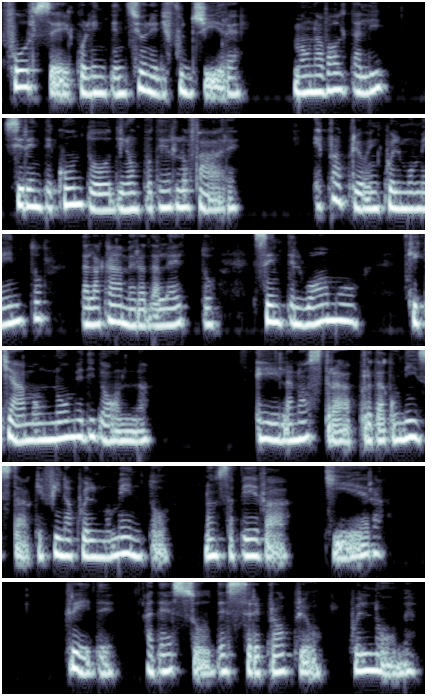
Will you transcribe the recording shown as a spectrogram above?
forse con l'intenzione di fuggire, ma una volta lì si rende conto di non poterlo fare e proprio in quel momento dalla camera da letto sente l'uomo che chiama un nome di donna e la nostra protagonista, che fino a quel momento non sapeva chi era, crede adesso d'essere proprio quel nome.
